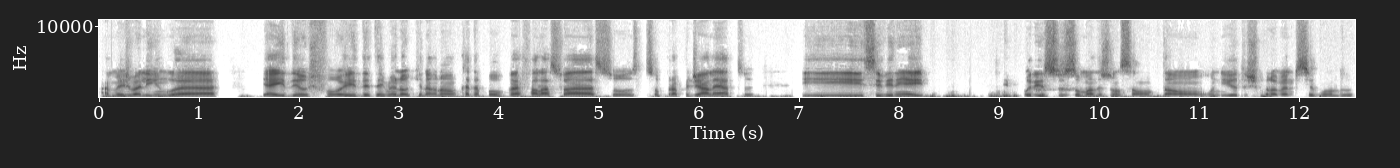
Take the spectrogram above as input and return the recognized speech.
a mesma língua, e aí Deus foi e determinou que não, não, cada povo vai falar sua, sua, seu próprio dialeto e se virem aí. E por isso os humanos não são tão unidos, pelo menos segundo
